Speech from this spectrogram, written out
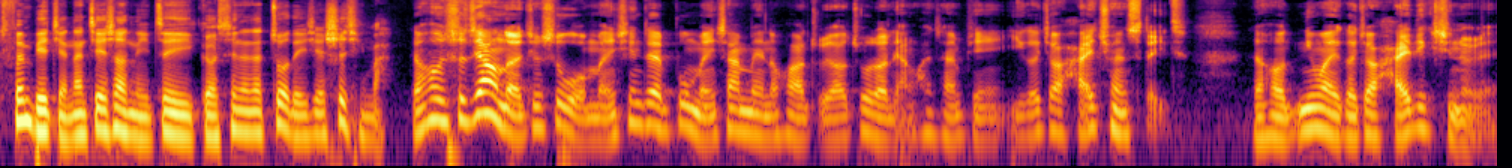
分别简单介绍你这一个现在在做的一些事情吧。然后是这样的，就是我们现在部门下面的话，主要做了两款产品，一个叫 High Translate，然后另外一个叫 High Dictionary。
